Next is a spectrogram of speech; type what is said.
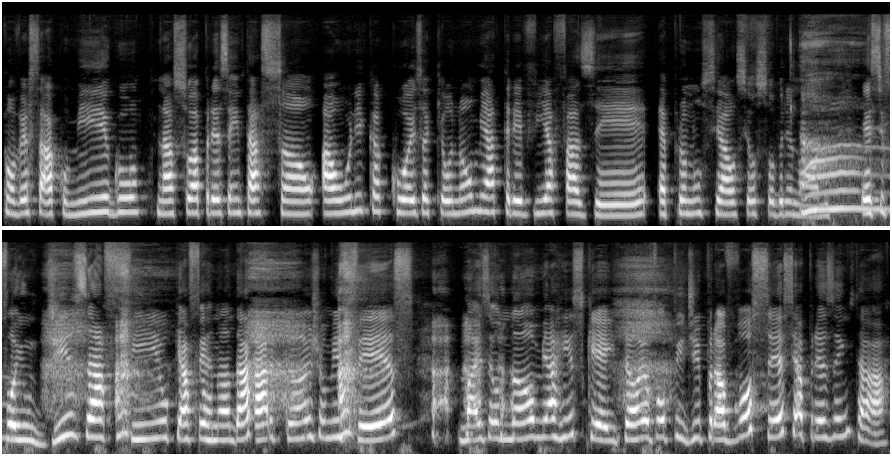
conversar comigo. Na sua apresentação, a única coisa que eu não me atrevi a fazer é pronunciar o seu sobrenome. Ah. Esse foi um desafio que a Fernanda Arcanjo me fez, mas eu não me arrisquei. Então, eu vou pedir para você se apresentar.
